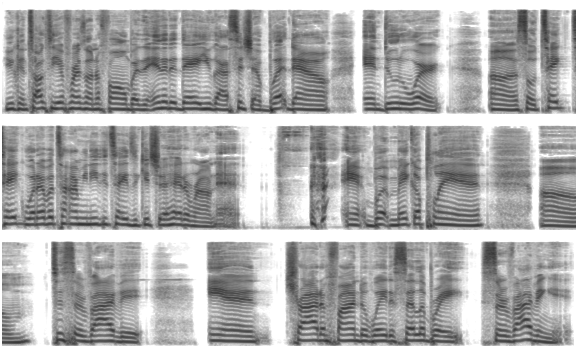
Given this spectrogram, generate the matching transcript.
you can talk to your friends on the phone, but at the end of the day, you gotta sit your butt down and do the work. Uh, so take take whatever time you need to take to get your head around that. and but make a plan um to survive it and try to find a way to celebrate surviving it.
